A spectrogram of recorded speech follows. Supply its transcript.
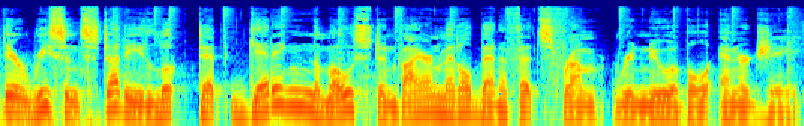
Their recent study looked at getting the most environmental benefits from renewable energy.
